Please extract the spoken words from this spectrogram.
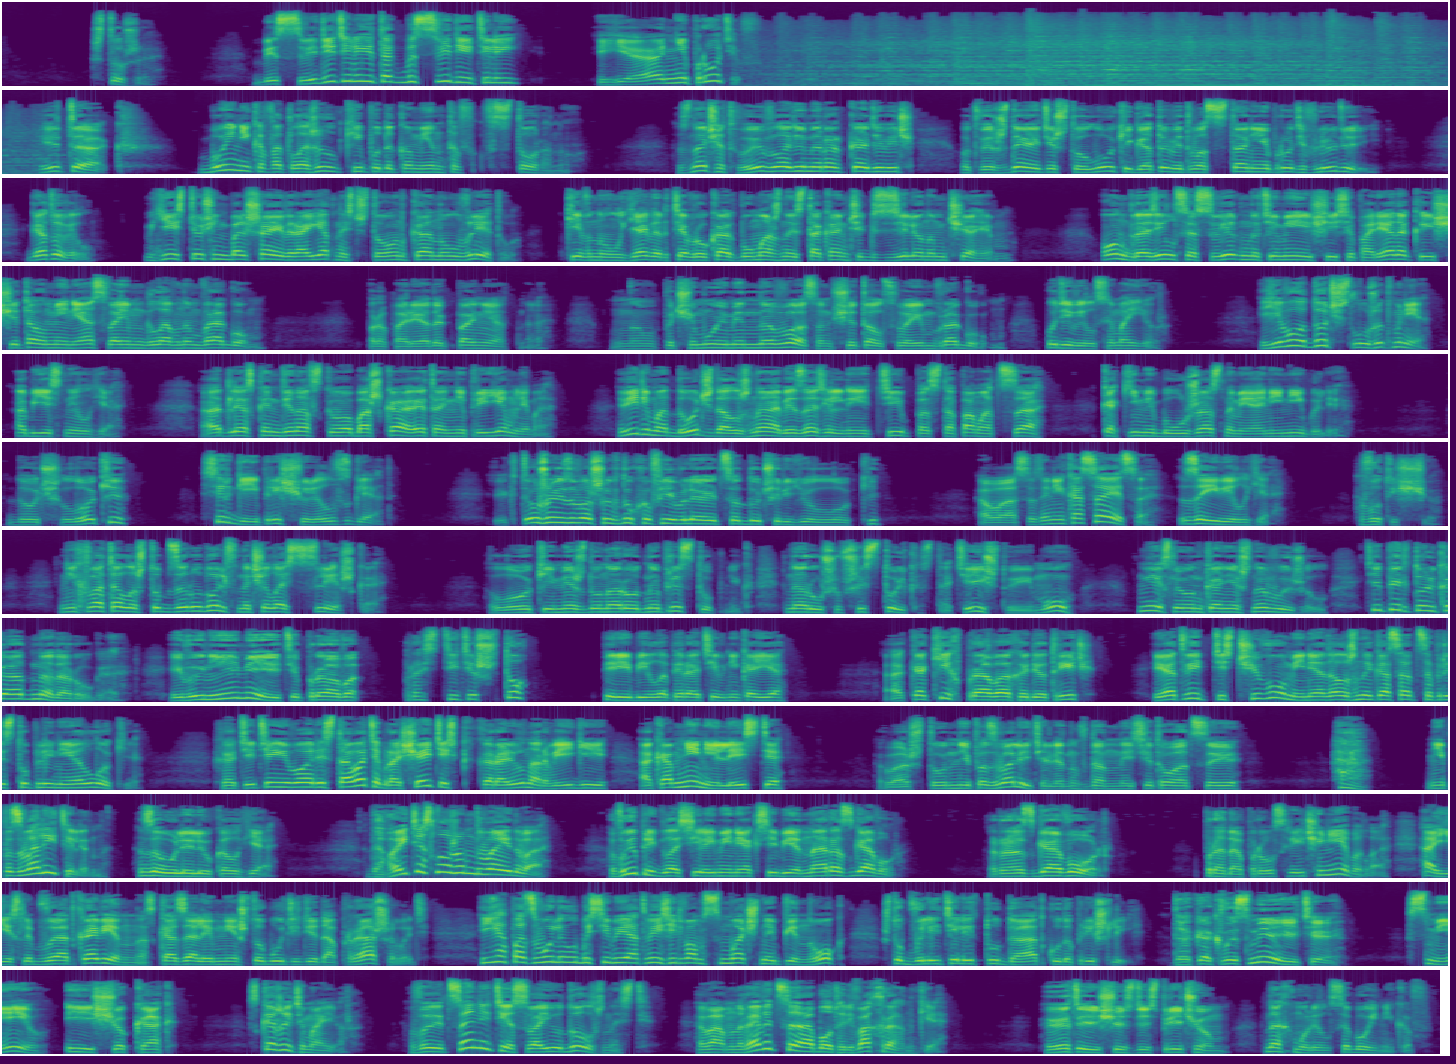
Что же, без свидетелей так без свидетелей. Я не против. «Итак...» — Буйников отложил кипу документов в сторону. «Значит, вы, Владимир Аркадьевич, утверждаете, что Локи готовит восстание против людей?» «Готовил. Есть очень большая вероятность, что он канул в лету», — кивнул я, вертя в руках бумажный стаканчик с зеленым чаем. Он грозился свергнуть имеющийся порядок и считал меня своим главным врагом. «Про порядок понятно. Но почему именно вас он считал своим врагом?» — удивился майор. «Его дочь служит мне», — объяснил я. А для скандинавского башка это неприемлемо. Видимо, дочь должна обязательно идти по стопам отца, какими бы ужасными они ни были. «Дочь Локи?» Сергей прищурил взгляд. «И кто же из ваших духов является дочерью Локи?» «Вас это не касается», — заявил я. «Вот еще. Не хватало, чтобы за Рудольф началась слежка». «Локи — международный преступник, нарушивший столько статей, что ему, если он, конечно, выжил, теперь только одна дорога, и вы не имеете права...» «Простите, что?» — перебил оперативника я. «О каких правах идет речь? И ответьте, с чего меня должны касаться преступления Локи? Хотите его арестовать, обращайтесь к королю Норвегии, а ко мне не лезьте». «Ваш тон непозволителен в данной ситуации». «Ха, непозволителен», — заулюлюкал я. «Давайте сложим два и два. Вы пригласили меня к себе на разговор». «Разговор», про допрос речи не было, а если бы вы откровенно сказали мне, что будете допрашивать, я позволил бы себе отвесить вам смачный пинок, чтобы вы летели туда, откуда пришли». «Да как вы смеете?» «Смею, и еще как. Скажите, майор, вы цените свою должность? Вам нравится работать в охранке?» «Это еще здесь при чем?» — нахмурился Бойников.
